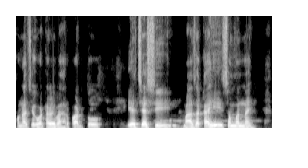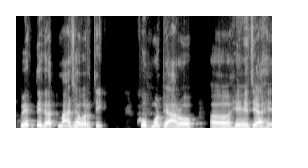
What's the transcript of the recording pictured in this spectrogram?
कोणाचे घोटाळे बाहेर पाडतो याच्याशी माझा काही संबंध नाही. व्यक्तिगत माझ्यावरती खूप मोठे आरोप हे जे आहे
